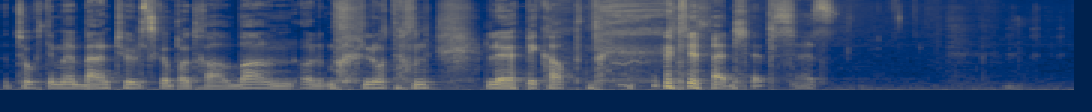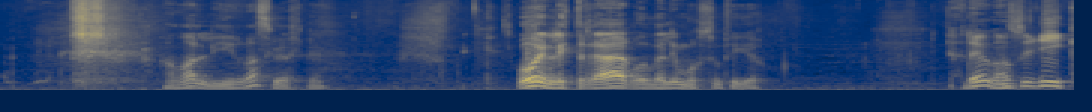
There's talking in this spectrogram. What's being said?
Da tok de med Bernt Hulsker på travbanen og lot han løpe i kapp med en veddeløpshest. Han var lynrask, virkelig. Og en litterær og veldig morsom figur. Ja, det er jo ganske rik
